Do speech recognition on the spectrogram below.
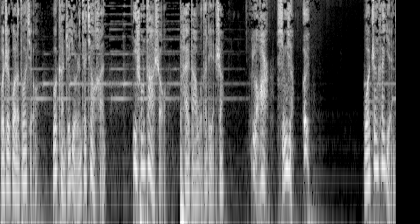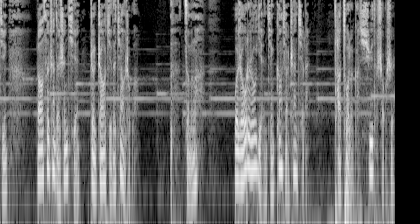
不知过了多久，我感觉有人在叫喊，一双大手拍打我的脸上：“老二，醒醒！”哎，我睁开眼睛，老四站在身前，正着急的叫着我：“怎么了？”我揉了揉眼睛，刚想站起来。他做了个虚的手势，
